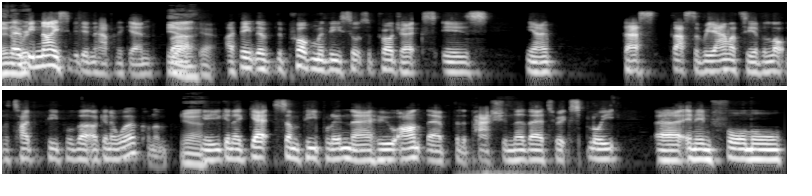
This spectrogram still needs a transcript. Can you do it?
I It know would be nice if it didn't happen again. But Yeah. Yeah. I think the the problem with these sorts of projects is, you know, that's that's the reality of a lot of the type of people that are going to work on them. yeah, You know, you're going to get some people in there who aren't there for the passion. They're there to exploit uh, an informal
